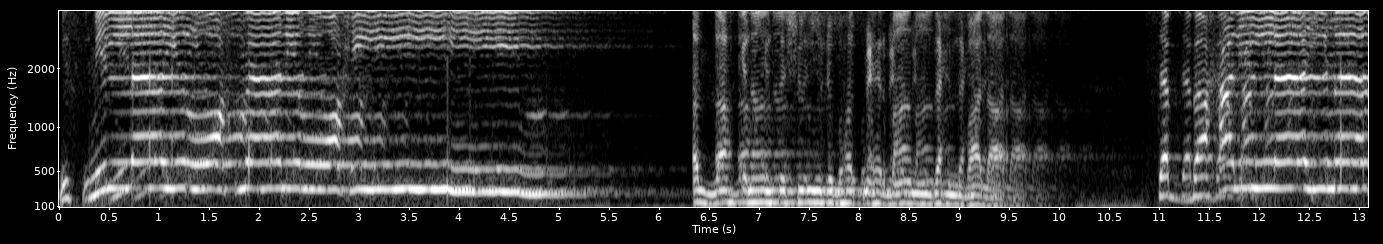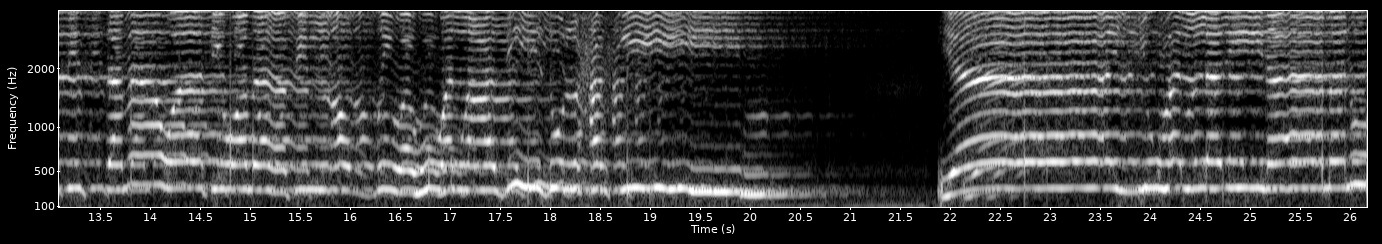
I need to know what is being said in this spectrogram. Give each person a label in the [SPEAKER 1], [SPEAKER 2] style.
[SPEAKER 1] بسم اللہ الرحمن الرحیم۔
[SPEAKER 2] اللہ کے نام سے شروع جو بہت مہربان رحم والا۔
[SPEAKER 1] سبح لله ما في السماوات وما في الأرض وهو العزيز الحكيم يا أيها الذين آمنوا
